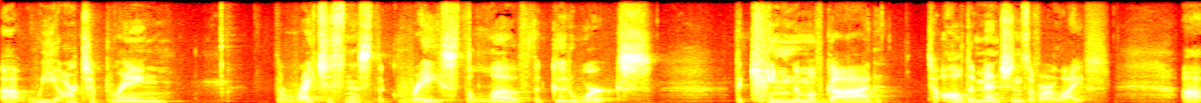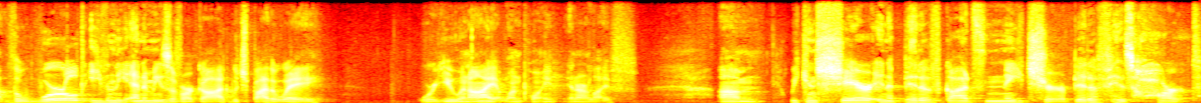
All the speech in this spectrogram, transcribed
Uh, we are to bring the righteousness, the grace, the love, the good works, the kingdom of God to all dimensions of our life uh, the world, even the enemies of our God, which, by the way, were you and I at one point in our life. Um, we can share in a bit of God's nature, a bit of his heart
